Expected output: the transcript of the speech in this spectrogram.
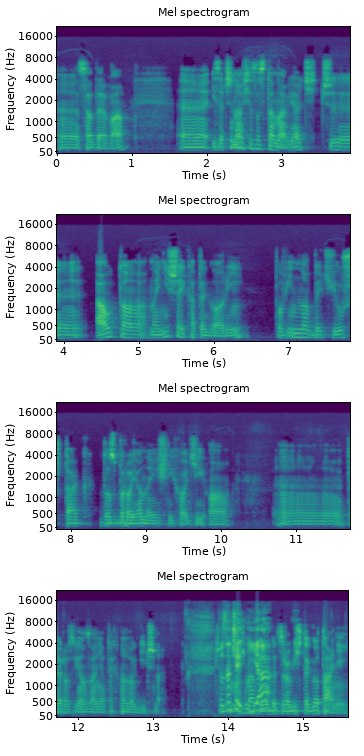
e, Sadewa. E, I zaczynam się zastanawiać, czy auto najniższej kategorii powinno być już tak dozbrojone, jeśli chodzi o e, te rozwiązania technologiczne. Czy to znaczy, można ja... byłoby zrobić tego taniej?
